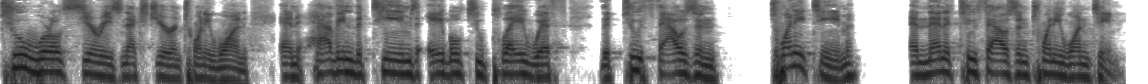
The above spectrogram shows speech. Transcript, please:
two World Series next year in 21 and having the teams able to play with the 2020 team and then a 2021 team.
